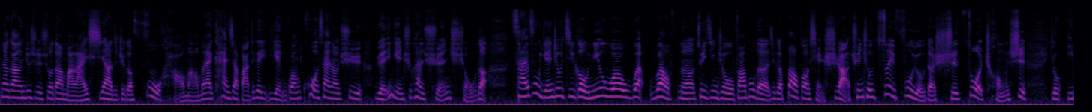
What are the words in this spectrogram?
那刚刚就是说到马来西亚的这个富豪嘛，我们来看一下，把这个眼光扩散到去远一点去看全。球的财富研究机构 New World Wealth 呢，最近就发布的这个报告显示啊，全球最富有的十座城市有一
